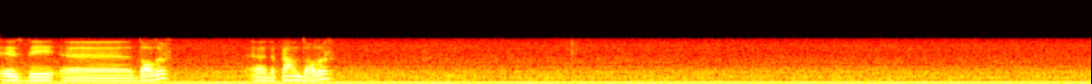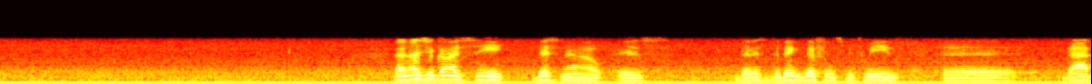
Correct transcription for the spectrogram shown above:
is the uh, dollar, uh, the pound dollar. and as you guys see this now is there is the big difference between uh, that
